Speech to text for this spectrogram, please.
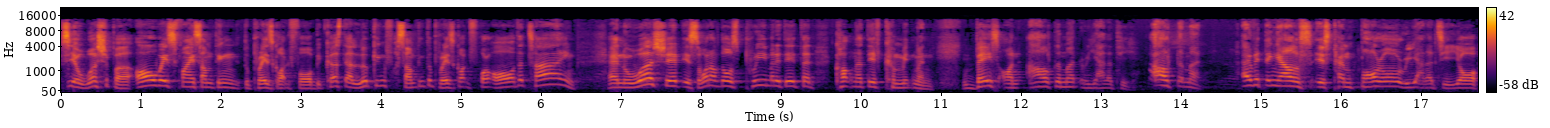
See, a worshiper always finds something to praise God for because they're looking for something to praise God for all the time. And worship is one of those premeditated cognitive commitment based on ultimate reality. Ultimate. Everything else is temporal reality. Your,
